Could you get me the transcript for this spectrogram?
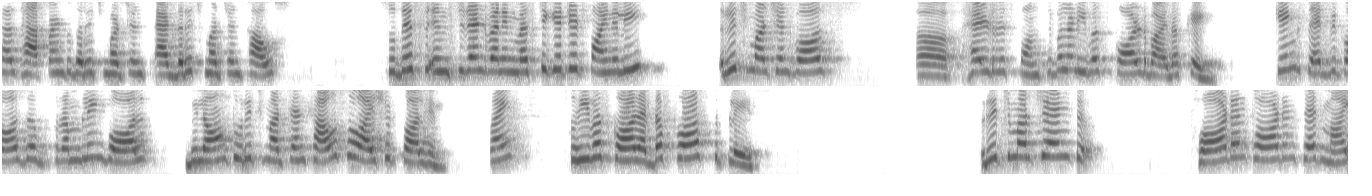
has happened to the rich merchants at the rich merchant's house. So this incident when investigated finally rich merchant was uh, held responsible and he was called by the king. King said because the crumbling wall belonged to rich merchant's house so i should call him. Right? So he was called at the first place. Rich merchant thought and thought and said, My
